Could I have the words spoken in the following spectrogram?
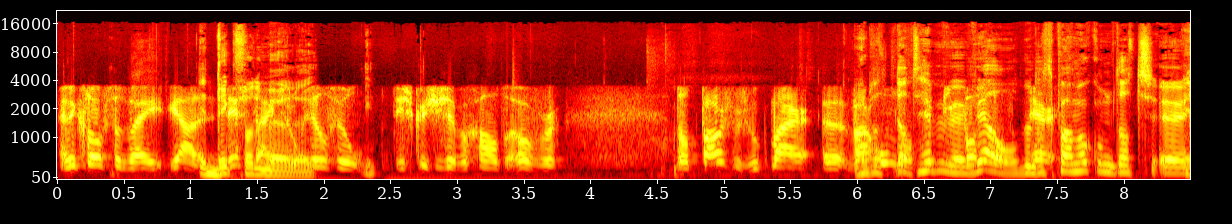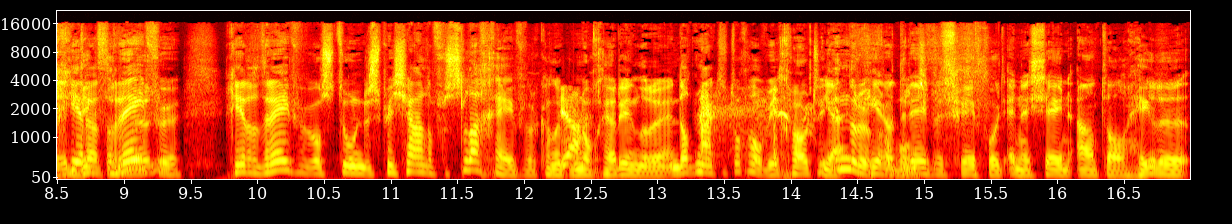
En ik geloof dat wij ja, Dick van de heel veel discussies hebben gehad over dat pausbezoek. Maar uh, waarom dat, dat hebben we wel. Maar dat kwam ook omdat uh, Gerard Reven... Gerard Reven was toen de speciale verslaggever, kan ik ja. me nog herinneren. En dat maakte toch wel weer grote ja, indruk Gerard Reven schreef voor het NSC een aantal hele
